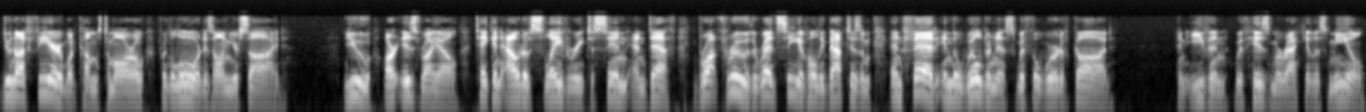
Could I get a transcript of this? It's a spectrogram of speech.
Do not fear what comes tomorrow, for the Lord is on your side. You are Israel, taken out of slavery to sin and death, brought through the Red Sea of holy baptism, and fed in the wilderness with the Word of God, and even with His miraculous meal,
